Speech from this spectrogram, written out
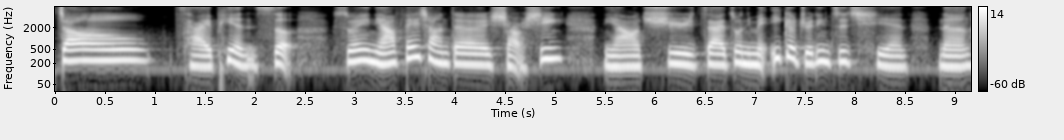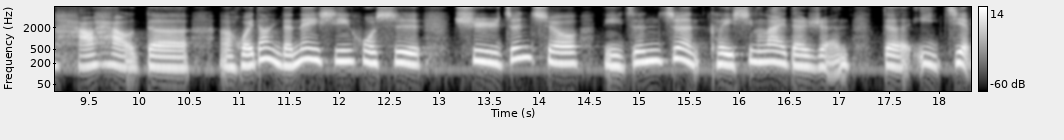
招财骗色，所以你要非常的小心。你要去在做你每一个决定之前，能好好的呃回到你的内心，或是去征求你真正可以信赖的人的意见。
